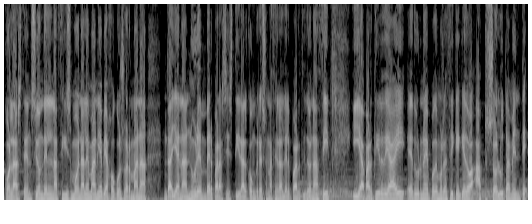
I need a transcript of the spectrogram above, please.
Con la ascensión del nazismo en Alemania, viajó con su hermana Diana Nuremberg para asistir al Congreso Nacional del Partido Nazi y a partir de ahí, Edurne, podemos decir que quedó absolutamente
